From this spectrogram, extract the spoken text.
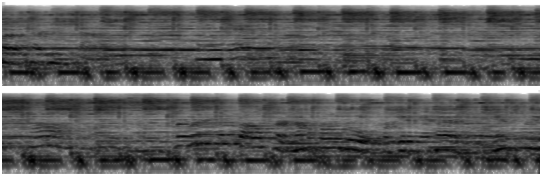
Caribbean channel. Marissa follows her number one rule for getting ahead in the industry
